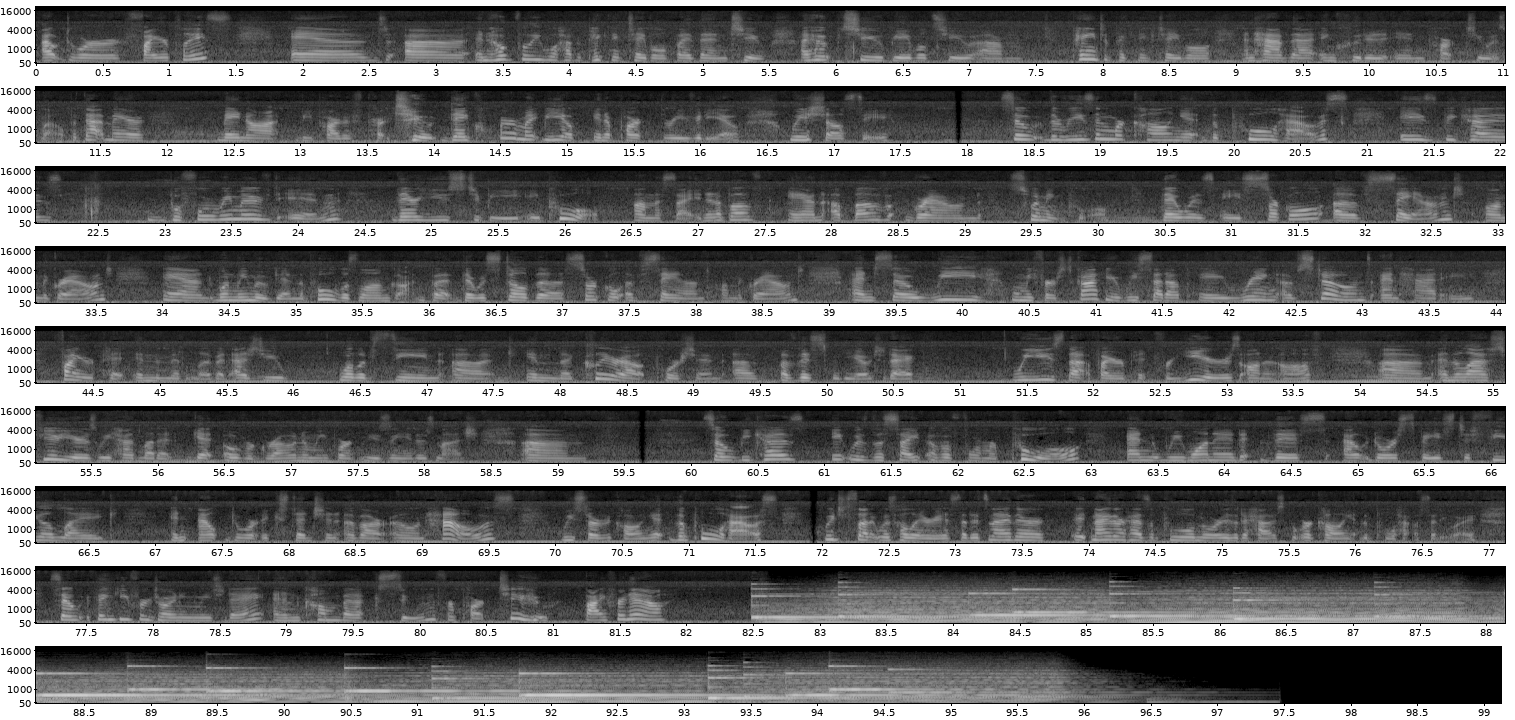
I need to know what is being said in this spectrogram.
outdoor fireplace and uh, and hopefully we'll have a picnic table by then too. I hope to be able to um, paint a picnic table and have that included in part two as well. But that may or may not be part of part two. Decor might be in a part three video. We shall see. So the reason we're calling it the pool house is because before we moved in, there used to be a pool on the site, an above an above ground swimming pool. There was a circle of sand on the ground and when we moved in the pool was long gone but there was still the circle of sand on the ground and so we when we first got here we set up a ring of stones and had a fire pit in the middle of it as you will have seen uh, in the clear out portion of, of this video today. We used that fire pit for years on and off um, and the last few years we had let it get overgrown and we weren't using it as much. Um, so because it was the site of a former pool and we wanted this outdoor space to feel like an outdoor extension of our own house, we started calling it the pool house. We just thought it was hilarious that it's neither it neither has a pool nor is it a house, but we're calling it the pool house anyway. So thank you for joining me today and come back soon for part two. Bye for now.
